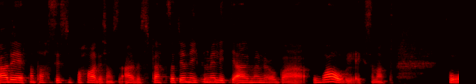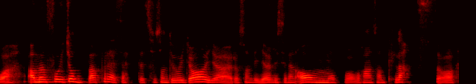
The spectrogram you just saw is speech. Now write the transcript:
ja, det är fantastiskt att få ha det som sin arbetsplats. Så att jag nyper mig lite i armen nu och bara wow liksom att få, ja, men få jobba på det här sättet så som du och jag gör och som vi gör vid sidan om och få ha en sån plats och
